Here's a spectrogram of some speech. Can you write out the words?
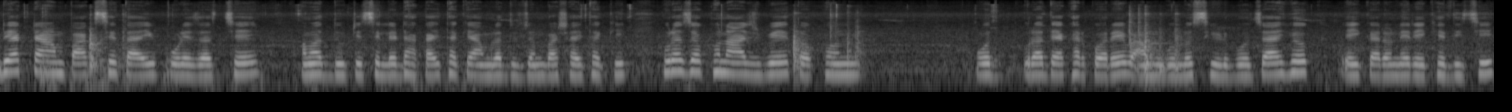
দু একটা আম পাকছে, তাই পড়ে যাচ্ছে। আমার দুটি ছেলে ঢাকায় থাকে, আমরা দুজন বাসায় থাকি। ওরা যখন আসবে, তখন ওরা দেখার পরে আমগুলো ছিঁড়বো। যাই হোক, এই কারণে রেখে দিছি।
